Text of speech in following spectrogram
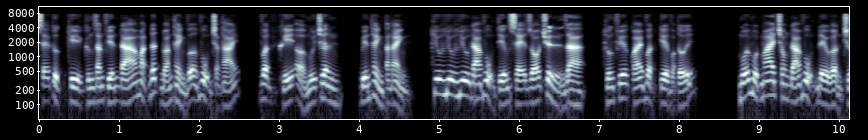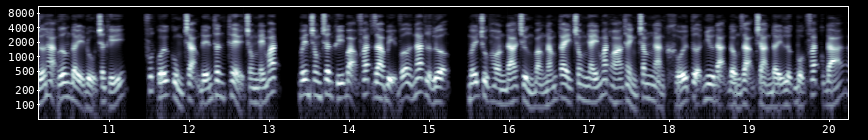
sẽ cực kỳ cứng rắn phiến đá mặt đất đoán thành vỡ vụn trạng thái, vận khí ở mũi chân, biến thành tàn ảnh hưu hưu hưu đá vụn tiếng xé gió truyền ra, hướng phía quái vật kia vọt tới. Mỗi một mai trong đá vụn đều ẩn chứa hạ ương đầy đủ chân khí, phút cuối cùng chạm đến thân thể trong nháy mắt, bên trong chân khí bạo phát ra bị vỡ nát lực lượng, mấy chục hòn đá chừng bằng nắm tay trong nháy mắt hóa thành trăm ngàn khối tựa như đạn đồng dạng tràn đầy lực buộc phát cục đá,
